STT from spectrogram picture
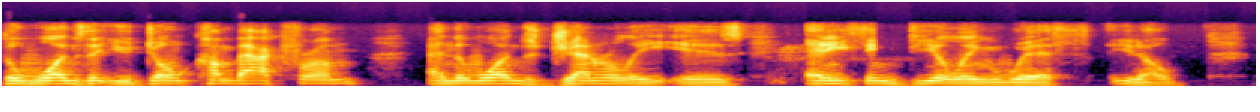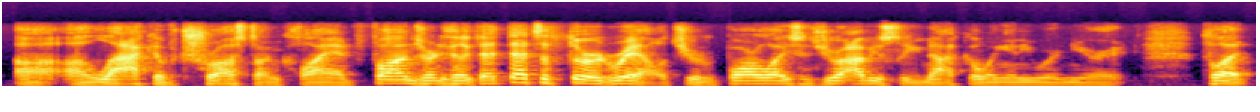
the ones that you don't come back from, and the ones generally is anything dealing with, you know, uh, a lack of trust on client funds or anything like that. That's a third rail. It's your bar license. You're obviously not going anywhere near it. But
